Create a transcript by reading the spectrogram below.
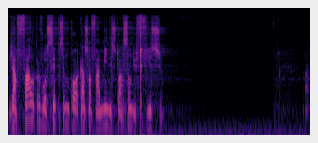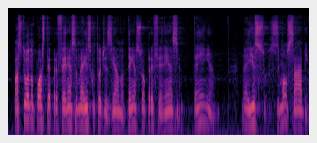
já falo para você, para você não colocar sua família em situação difícil. Pastor, eu não posso ter preferência, não é isso que eu estou dizendo. Tenha sua preferência, tenha. Não é isso, os irmãos sabem.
